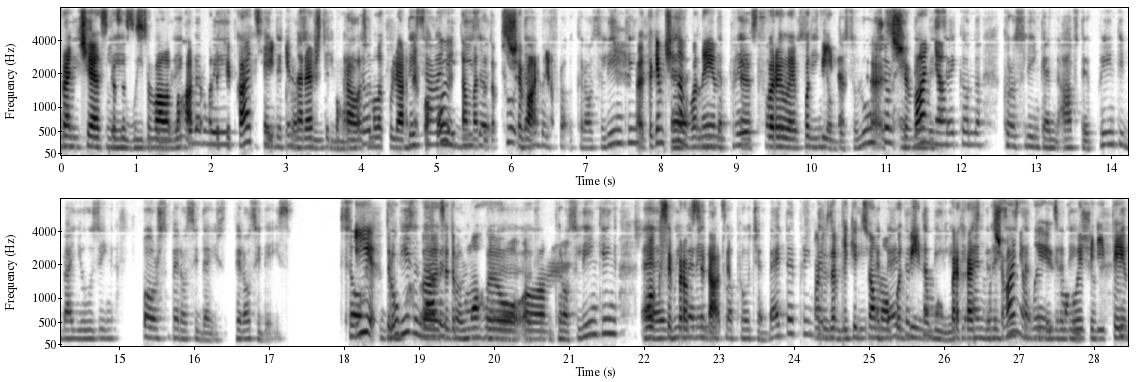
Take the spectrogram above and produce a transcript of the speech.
Франческа застосувала багато модифікацій і нарешті пограла з молекулярною вагою та uh, методом зшивання. Е, Таким чином uh, вони е, створили подвійне е, зшивання cross-link and after printing by using ORS peroxidase. І друг е, за допомогою uh, uh, ем, uh, better Отже, завдяки цьому подвійному перехресному to ми змогли підійти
